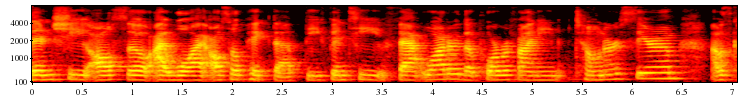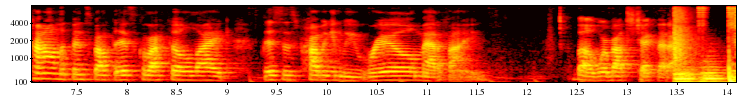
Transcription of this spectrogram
Then she also, I well, I also picked up the Fenty Fat Water, the Pore Refining Toner Serum. I was kind of on the fence about this because I feel like this is probably going to be real mattifying. But we're about to check that out.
